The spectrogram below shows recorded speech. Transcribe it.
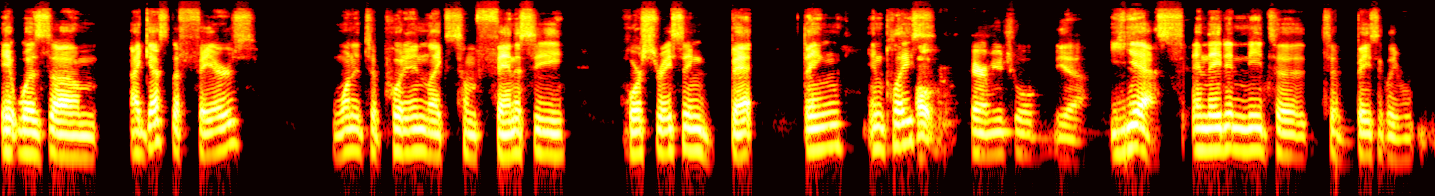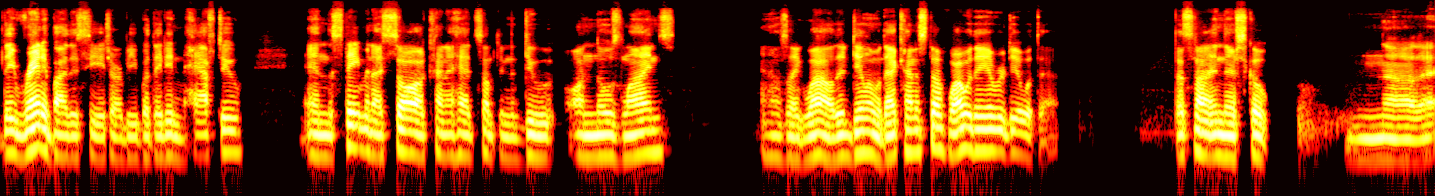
It was, um, I guess, the fairs wanted to put in like some fantasy horse racing bet thing in place. Oh, pari-mutuel, yeah. Yes, and they didn't need to to basically they ran it by the CHRB, but they didn't have to. And the statement I saw kind of had something to do on those lines. And I was like, wow, they're dealing with that kind of stuff. Why would they ever deal with that? That's not in their scope. No,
